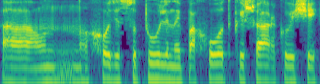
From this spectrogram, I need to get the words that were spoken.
а, он ходит сутулиной походкой, шаркающей.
